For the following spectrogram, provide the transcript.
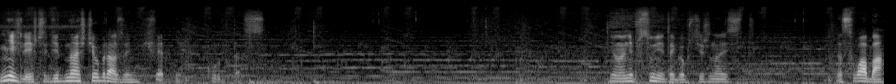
Nieźle, jeszcze 11 obrażeń. Świetnie, kurtas. Nie, ona nie przesunie tego, przecież ona jest za słaba.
